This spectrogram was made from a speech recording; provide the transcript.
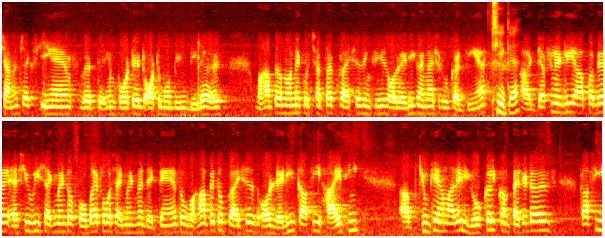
चैनल चेक किए हैं विद इम्पोर्टेड ऑटोमोबाइल डीलर्स वहाँ पे उन्होंने कुछ हद तक प्राइसेस इंक्रीज ऑलरेडी करना शुरू कर दी हैं। ठीक है। डेफिनेटली uh, आप अगर एसयूवी सेगमेंट और फोर बाई फोर सेगमेंट में देखते हैं तो वहाँ पे तो प्राइसेस ऑलरेडी काफ़ी हाई थी। Uh, क्योंकि हमारे लोकल कंपेटिटर्स काफ़ी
